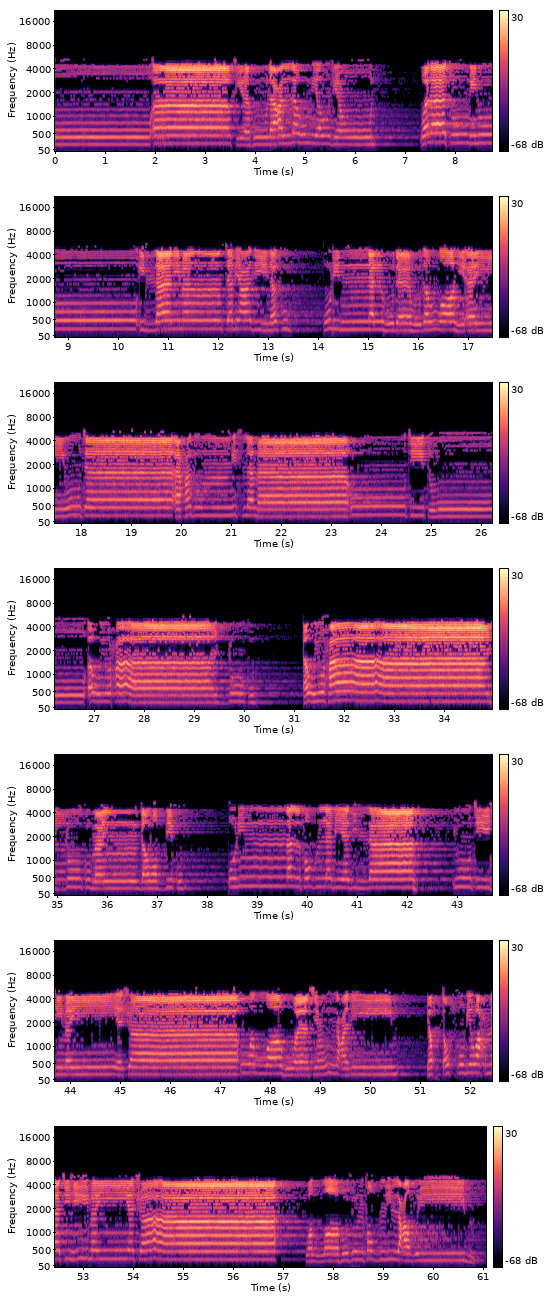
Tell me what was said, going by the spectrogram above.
وجهه لعلهم يرجعون ولا تؤمنوا إلا لمن تبع دينكم قل إن الهدى هدى الله أن يوتى أحد مثل ما أوتيتم أو يحاجوكم أو يحاجوكم ربكم. قل إن الفضل بيد الله. يوتيه من يشاء والله واسع عليم. يختص برحمته من يشاء والله ذو الفضل العظيم.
